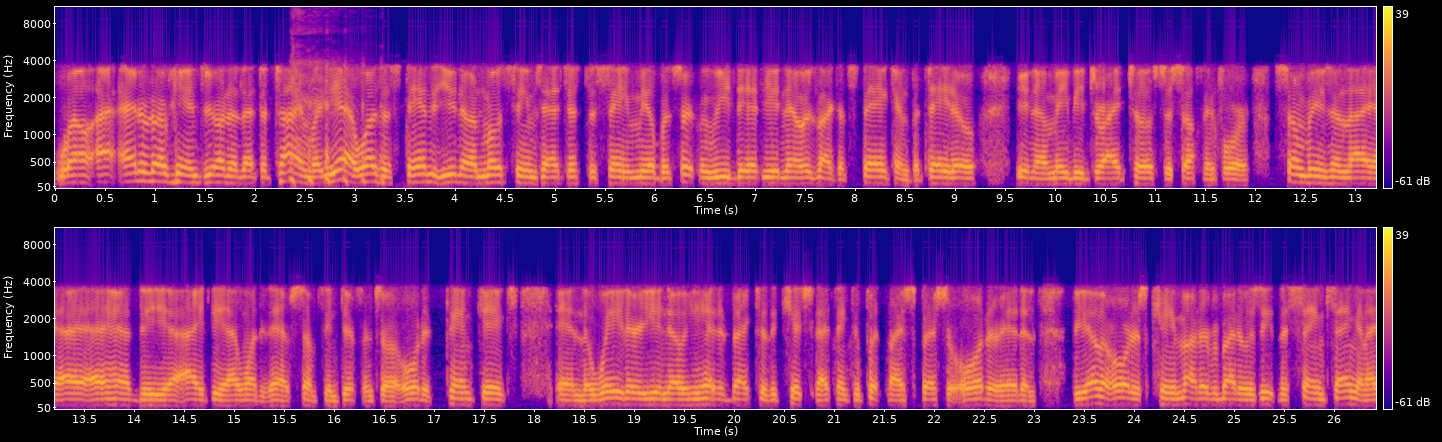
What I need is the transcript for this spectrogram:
Well, I, I don't know if he enjoyed it at the time, but yeah, it was a standard. You know, and most teams had just the same meal, but certainly we did. You know, it was like a steak and potato. You know, maybe dried toast or something. For some reason, I I, I had the uh, idea I wanted to have something different, so I ordered pancakes. And the waiter, you know, he headed back to the kitchen, I think, to put my special order in. And the other orders came out. Everybody was eating the same thing, and I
